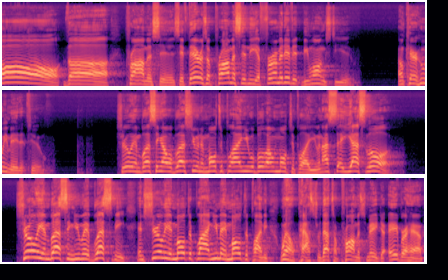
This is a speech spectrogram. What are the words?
all the promises. If there is a promise in the affirmative, it belongs to you. I don't care who he made it to. Surely in blessing I will bless you, and in multiplying you will, I will multiply you. And I say, Yes, Lord. Surely in blessing you may bless me, and surely in multiplying you may multiply me. Well, Pastor, that's a promise made to Abraham.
